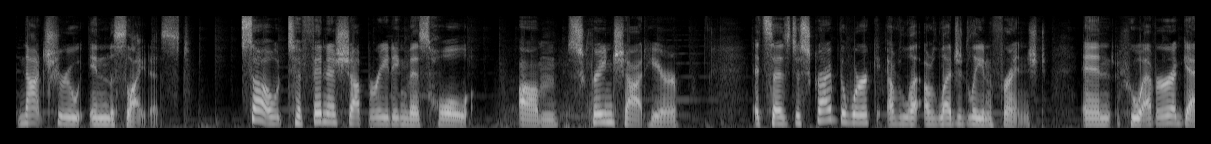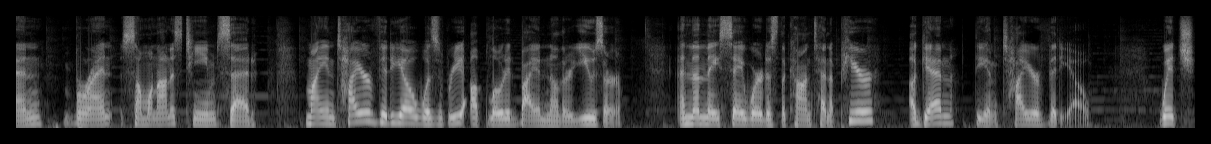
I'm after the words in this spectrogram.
not true in the slightest. So, to finish up reading this whole um, screenshot here, it says, describe the work of allegedly infringed. And whoever, again, Brent, someone on his team, said, my entire video was re-uploaded by another user. And then they say, where does the content appear? Again, the entire video. Which,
